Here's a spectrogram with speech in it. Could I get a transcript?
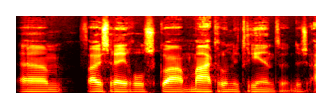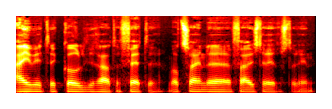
Ehm, vuistregels qua macronutriënten. Dus eiwitten, koolhydraten, vetten. Wat zijn de vuistregels erin?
